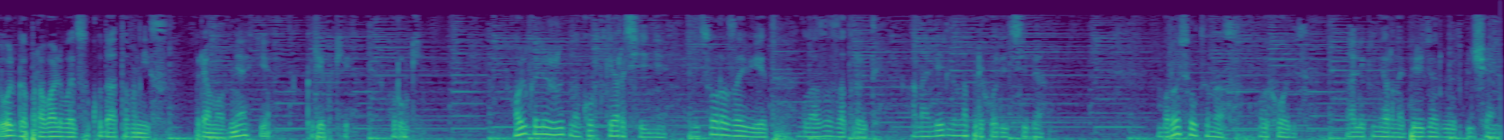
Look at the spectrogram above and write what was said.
и Ольга проваливается куда-то вниз, прямо в мягкие, крепкие руки. Ольга лежит на куртке Арсения, лицо розовеет, глаза закрыты. Она медленно приходит в себя. «Бросил ты нас?» — выходит. Олег нервно передергивает плечами.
